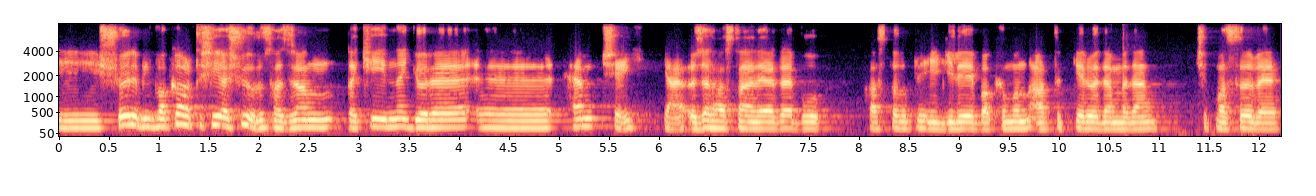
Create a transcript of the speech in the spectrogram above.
Ee, şöyle bir vaka artışı yaşıyoruz. Haziran'dakine göre e, hem şey yani özel hastanelerde bu hastalıkla ilgili bakımın artık geri ödenmeden çıkması ve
